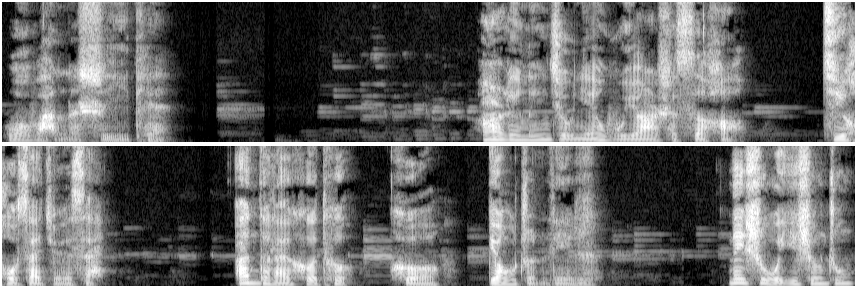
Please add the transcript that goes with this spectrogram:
我晚了十一天。二零零九年五月二十四号，季后赛决赛，安德莱赫特和标准烈日，那是我一生中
